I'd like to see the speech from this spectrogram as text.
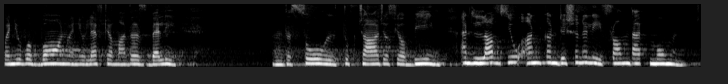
When you were born, when you left your mother's belly, and the soul took charge of your being and loves you unconditionally from that moment.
